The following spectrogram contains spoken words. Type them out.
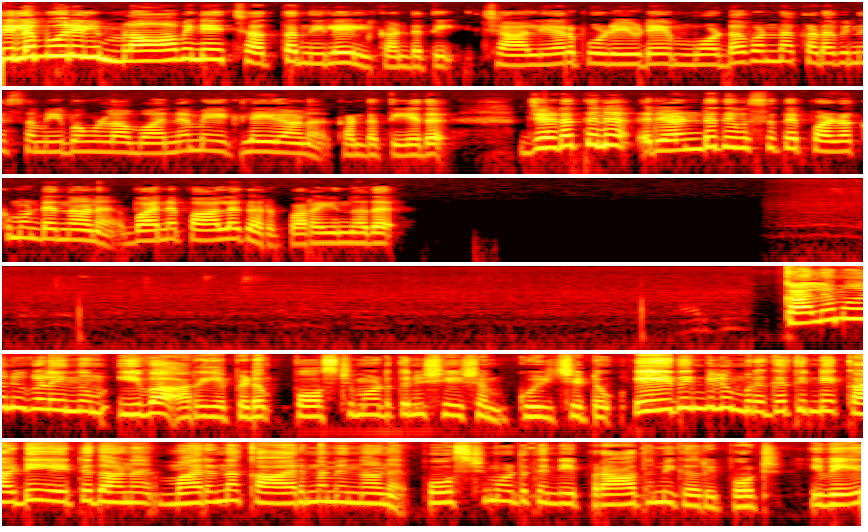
നിലമ്പൂരിൽ മ്ലാവിനെ ചത്ത നിലയിൽ കണ്ടെത്തി. ചാലിയാർ പുഴയുടെ മൊടവണ്ണ കടവിന് സമീപമുള്ള വനമേഖലയിലാണ് കണ്ടെത്തിയത്. ജഡത്തിന് രണ്ട് ദിവസത്തെ പഴക്കമുണ്ടെന്നാണ് വനപാലകർ പറയുന്നത്. കലമാനുകളെന്നും ഇവ അറിയപ്പെടും. പോസ്റ്റ്മോർട്ടത്തിനു ശേഷം കുഴിച്ചിട്ടു. ഏതെങ്കിലും മൃഗത്തിന്റെ കടിയേറ്റതാണ് മരണ കാരണമെന്നാണ് പോസ്റ്റ്മോർട്ടത്തിന്റെ പ്രാഥമിക റിപ്പോർട്ട്. ഇവയെ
